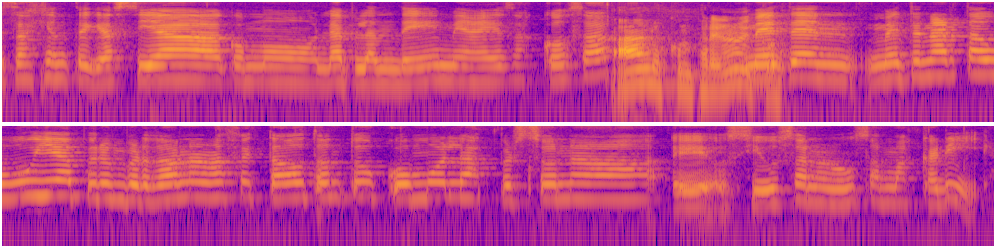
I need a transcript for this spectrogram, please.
esa gente que hacía como la pandemia y esas cosas. Ah, los Meten, meten harta bulla, pero en verdad no han afectado tanto como las personas, eh, si usan o no usan mascarilla.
